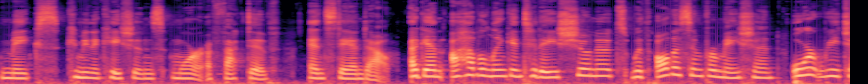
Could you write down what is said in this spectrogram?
makes communications more effective and stand out. Again, I'll have a link in today's show notes with all this information or reach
